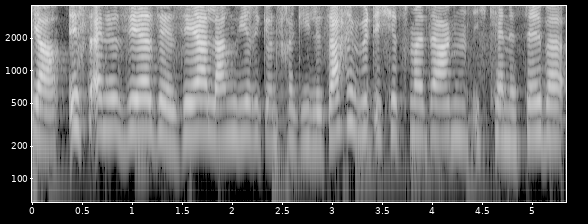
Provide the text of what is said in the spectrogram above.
ja, ist eine sehr, sehr, sehr langwierige und fragile Sache, würde ich jetzt mal sagen. Ich kenne es selber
